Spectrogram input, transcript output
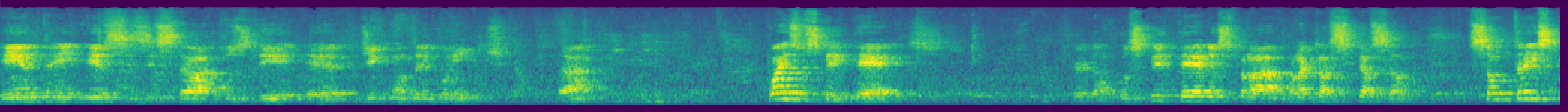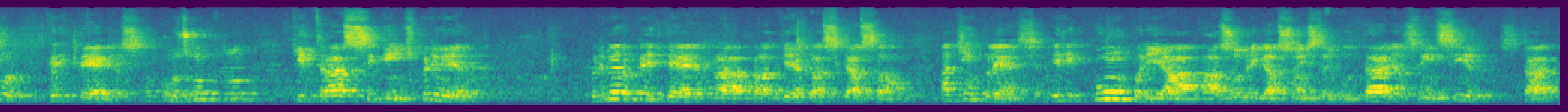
entre esses estratos de, é, de contribuinte. Tá? Quais os critérios? Perdão, os critérios para a classificação. São três critérios, um conjunto que traz o seguinte. Primeiro, primeiro critério para ter a classificação, a adimplência. Ele cumpre a, as obrigações tributárias vencidas, tá?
